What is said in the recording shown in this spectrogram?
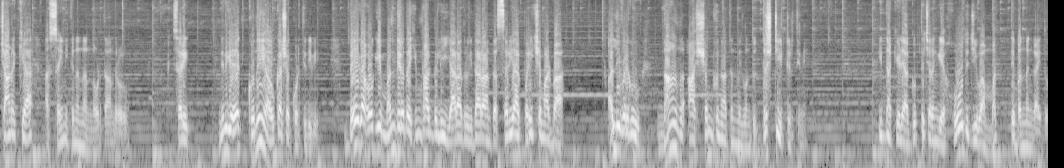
ಚಾಣಕ್ಯ ಆ ಸೈನಿಕನನ್ನ ನೋಡ್ತಾ ಅಂದ್ರು, ಸರಿ, ನಿನಗೆ ಕೊನೆಯ ಅವಕಾಶ ಕೊಡ್ತಿದೀವಿ. ಬೇಗ ಹೋಗಿ ಮಂದಿರದ ಹಿಂಭಾಗದಲ್ಲಿ ಯಾರಾದ್ರೂ ಇದಾರಾ ಅಂತ ಸರಿಯಾಗಿ ಪರೀಕ್ಷೆ ಮಾಡ್ಬಾ ಅಲ್ಲಿವರೆಗೂ ನಾನು ಆ ಶಂಭುನಾಥನ್ ಮೇಲೆ ಒಂದು ದೃಷ್ಟಿ ಇಟ್ಟಿರ್ತೀನಿ. ಇದನ್ನ ಕೇಳಿ ಆ ಗುಪ್ತಚರಂಗೆ ಹೋದ ಜೀವ ಮತ್ತೆ ಬಂದಂಗಾಯ್ತು.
